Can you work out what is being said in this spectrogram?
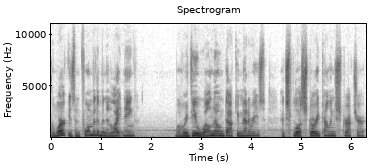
The work is informative and enlightening. We'll review well-known documentaries, explore storytelling structure,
